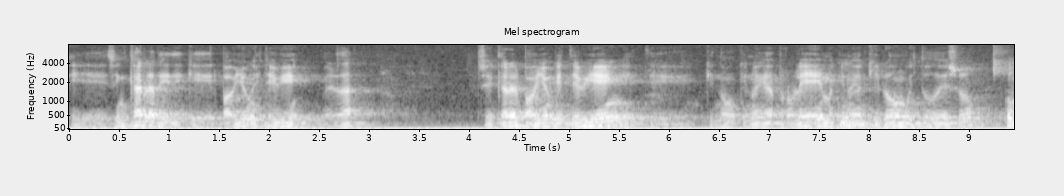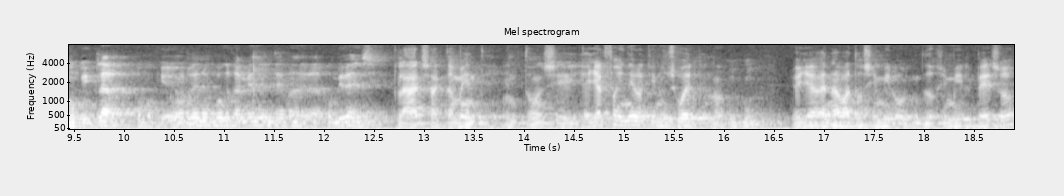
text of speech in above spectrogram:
eh, se encarga de, de que el pabellón esté bien, ¿verdad? Se encarga del pabellón que esté bien, este, que, no, que no haya problemas, que no haya quilombo y todo eso. Como que, claro, como que ordena un poco también el tema de la convivencia. Claro, exactamente. Entonces, y allá el faginero tiene un sueldo, ¿no? Yo ya ganaba 12 mil 12 mil pesos,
